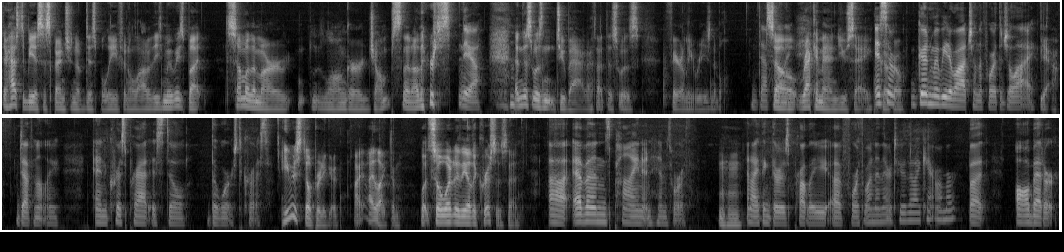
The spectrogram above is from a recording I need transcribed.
There has to be a suspension of disbelief in a lot of these movies, but some of them are longer jumps than others. Yeah. and this wasn't too bad. I thought this was fairly reasonable. Definitely. So recommend you say It's Coco. a good movie to watch on the 4th of July. yeah, Definitely. And Chris Pratt is still the worst Chris. he was still pretty good. I, I liked him. What? So what are the other Chris's then? Uh, Evans, Pine, and Hemsworth. Mm-hmm. And I think there's probably a fourth one in there too that I can't remember, but all better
